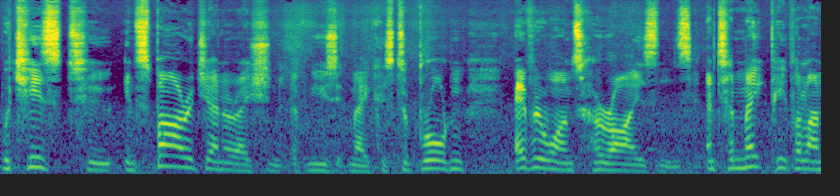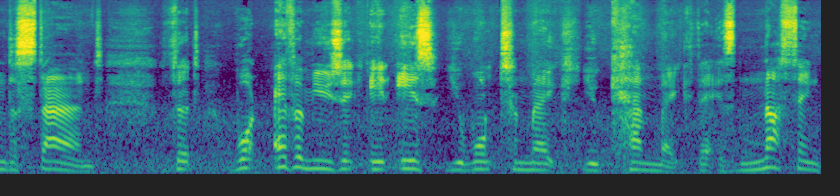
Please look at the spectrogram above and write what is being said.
which is to inspire a generation of music makers, to broaden everyone's horizons, and to make people understand that whatever music it is you want to make, you can make. There is nothing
